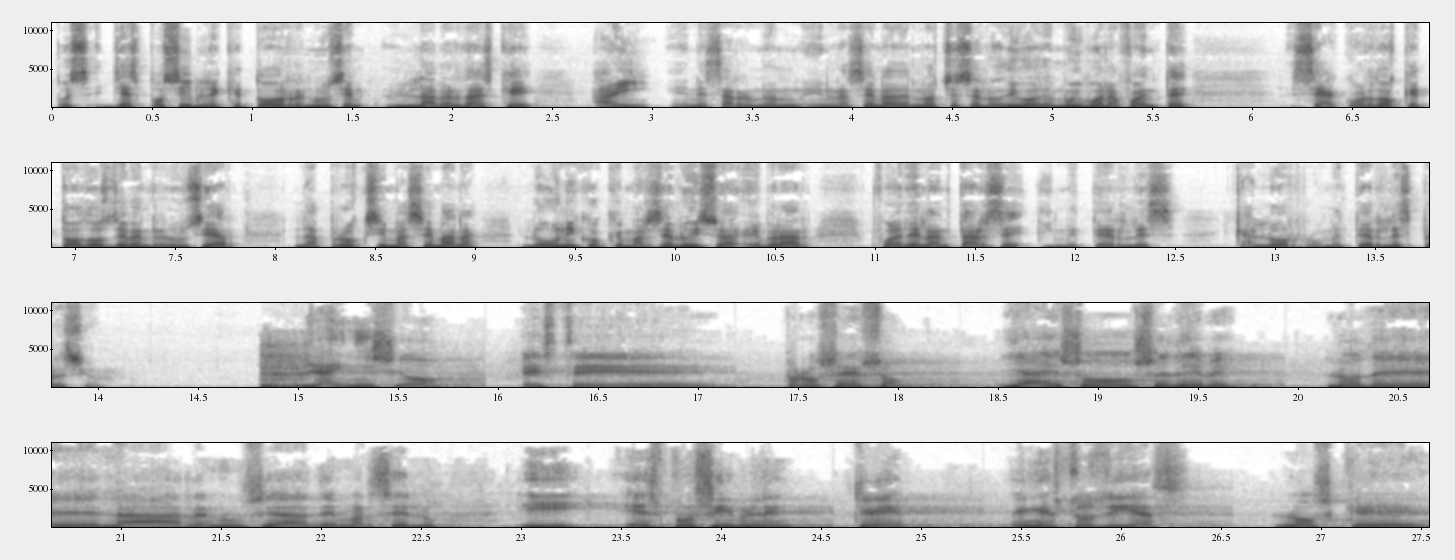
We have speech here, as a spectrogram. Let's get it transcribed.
pues ya es posible que todos renuncien. La verdad es que ahí, en esa reunión, en la cena de noche, se lo digo de muy buena fuente, se acordó que todos deben renunciar la próxima semana. Lo único que Marcelo hizo a Ebrar fue adelantarse y meterles calor o meterles presión. Ya inició este proceso y a eso se debe lo de la renuncia de Marcelo y es posible que en estos días los que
